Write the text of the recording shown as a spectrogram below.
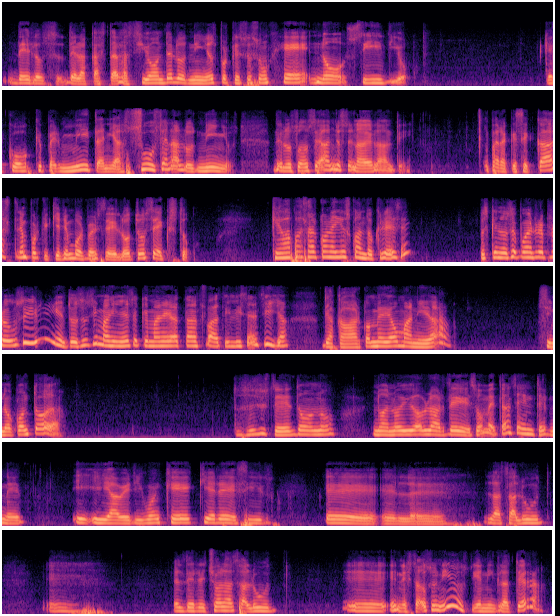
de, los, de la castración de los niños, porque eso es un genocidio. Que, que permitan y asusen a los niños de los 11 años en adelante para que se castren porque quieren volverse del otro sexto. ¿Qué va a pasar con ellos cuando crecen? Pues que no se pueden reproducir y entonces imagínense qué manera tan fácil y sencilla de acabar con media humanidad sino con toda. Entonces, si ustedes no, no, no han oído hablar de eso, métanse en internet y, y averigüen qué quiere decir eh, el, eh, la salud, eh, el derecho a la salud en Estados Unidos y en Inglaterra.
